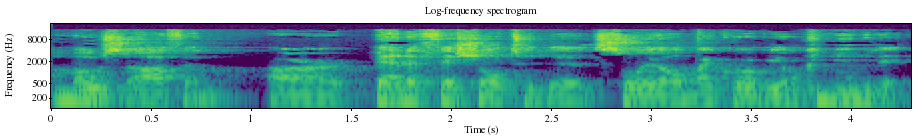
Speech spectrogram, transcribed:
most often are beneficial to the soil microbial community.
